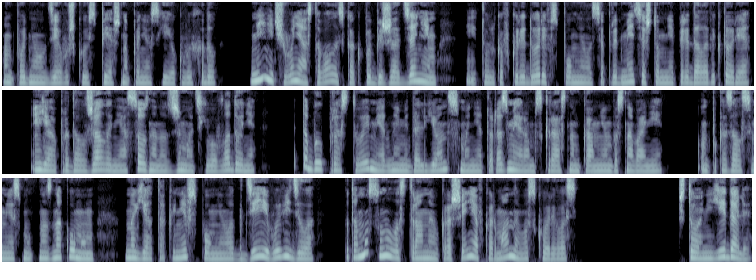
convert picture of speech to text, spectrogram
Он поднял девушку и спешно понес ее к выходу. Мне ничего не оставалось, как побежать за ним, и только в коридоре вспомнилось о предмете, что мне передала Виктория. Я продолжала неосознанно сжимать его в ладони. Это был простой медный медальон с монету размером с красным камнем в основании. Он показался мне смутно знакомым, но я так и не вспомнила, где его видела, потому сунула странное украшение в карман и ускорилась. «Что они ей дали?»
